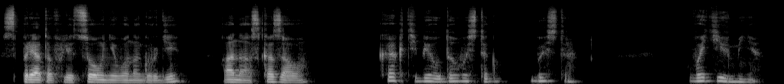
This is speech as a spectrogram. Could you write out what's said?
Спрятав лицо у него на груди, Она сказала. «Как тебе удалось так быстро войти в меня?»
